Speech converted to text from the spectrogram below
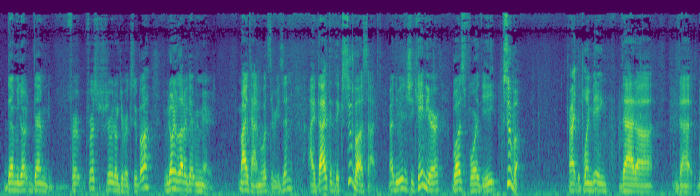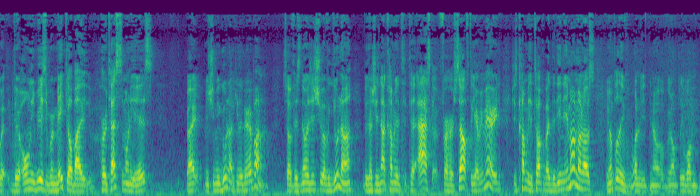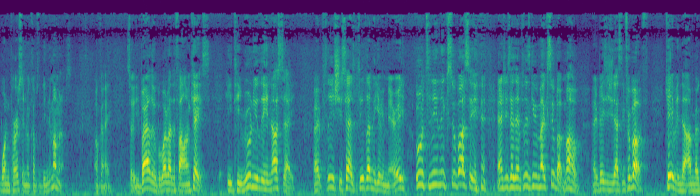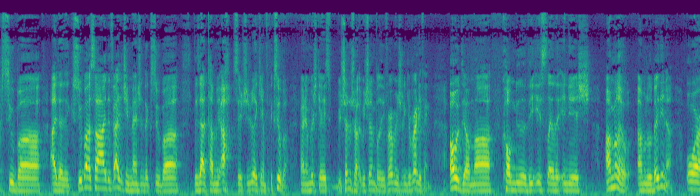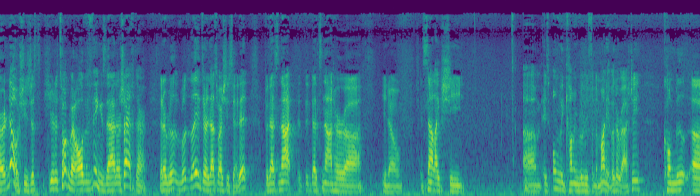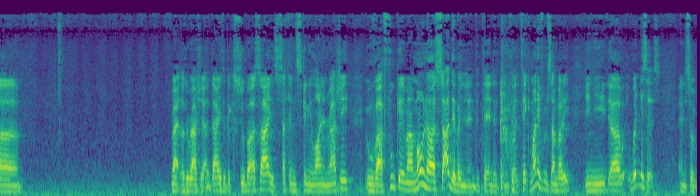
Then we don't. Then for, first, for sure, we don't give her ksuba, but we don't even let her get remarried. My time. What's the reason? I died the ksuba aside. Right? The reason she came here was for the ksuba. Right. The point being that uh, that w- the only reason we're makel by her testimony is right mishumiguna kiliberabanan. So if there's no issue of a guna because she's not coming to, to ask for herself to get remarried, she's coming to talk about the din imamanos. We don't believe one. You know, we don't believe one, one person when it comes to din imamanos. Okay. So Yibayalu, but what about the following case? He tiruni lihinase. Right, please, she says, please let me get remarried. Utni liksubasi. And she says, and please give me my ksuba. Right, basically, she's asking for both. Kevin the Amra ksuba, I the ksuba side. The fact that she mentioned the ksuba, does that tell me, ah, so she really came for the ksuba? Right, in which case, we shouldn't, we shouldn't believe her, and we shouldn't give her anything. Odama, call me the Islayla inish, Amrlu, Bedina. Or no, she's just here to talk about all the things that are shaykh to her, that are related to her. That's why she said it. But that's not, that's not her, uh, you know, it's not like she um, is only coming really for the money. Look at Rashi. Uh, right, look at Rashi. Adai to the ksuba aside, it's second skinny line in Rashi. Uvafuke mamona sade. And to- to- and to take money from somebody, you need uh, witnesses. And so,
